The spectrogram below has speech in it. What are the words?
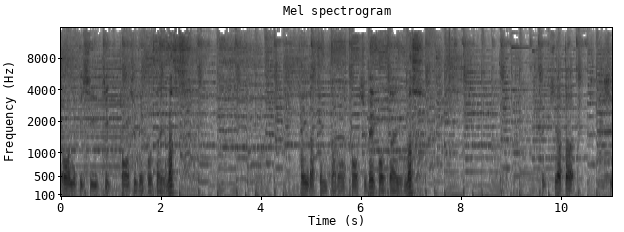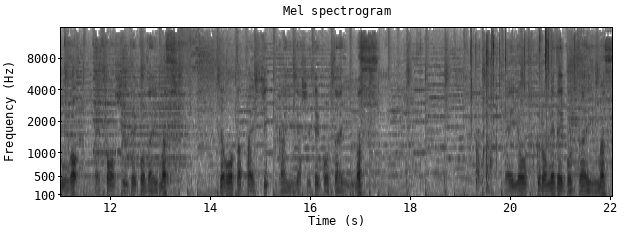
大貫慎一投手でございます。平健太郎投手でございます。平田慎吾え投手でございます。で、太田大志外野手でございます。えー4袋目でございます。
